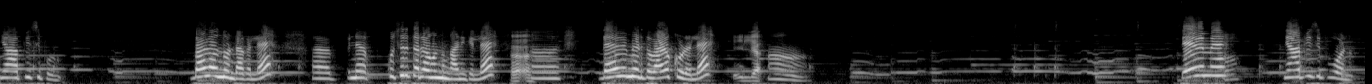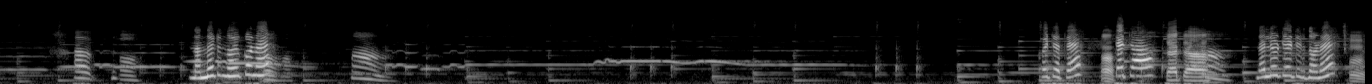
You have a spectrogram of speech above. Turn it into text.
ഞാൻ ഓഫീസിൽ പോണു. ബഹളമൊന്നും ഉണ്ടാക്കല്ലേ പിന്നെ കുസൃത്തരമൊന്നും കാണിക്കല്ലേ. ദേവമ്മ എടുത്ത് വഴക്കൂടല്ലേ ഇല്ല. ആ. ദേവമ്മേ ഞാൻ ഓഫീസിൽ പോവാണ്. നന്നായിട്ട് നോക്കണേ ആ. ടാറ്റാ. ടാറ്റാ. ആ നല്ലോട്ടായിട്ടിരുന്നോണേ. ഉം.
